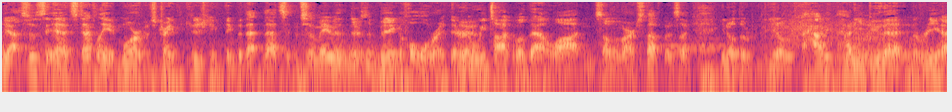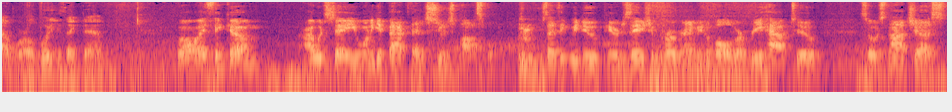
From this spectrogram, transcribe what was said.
Yeah, so it's, yeah, it's definitely more of a strength conditioning thing, but that, that's so maybe there's a big hole right there. Yeah. And we talk about that a lot in some of our stuff, but it's like you know the you know how do how do you do that in the rehab world? What do you think, Dan? Well, I think um, I would say you want to get back to that as soon as possible because I think we do periodization programming of all of our rehab too. So it's not just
